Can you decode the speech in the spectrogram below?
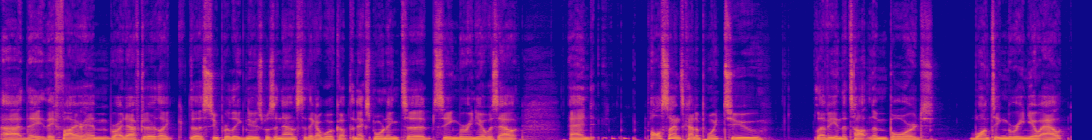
Uh, they they fire him right after like the Super League news was announced. I think I woke up the next morning to seeing Mourinho was out, and all signs kind of point to Levy and the Tottenham board wanting Mourinho out,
